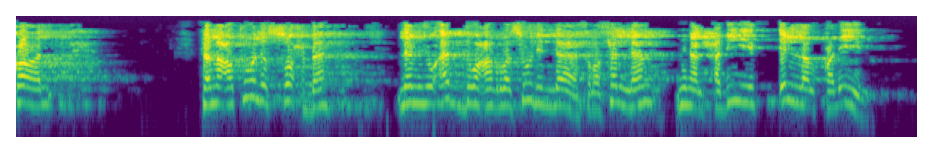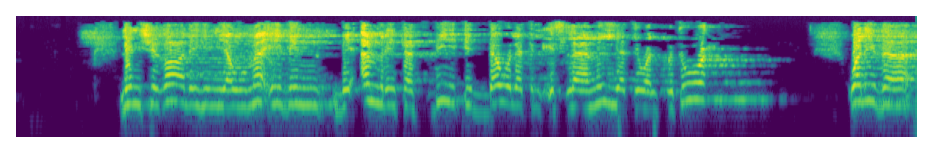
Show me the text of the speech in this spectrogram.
قال فمع طول الصحبة لم يؤدوا عن رسول الله صلى الله عليه وسلم من الحديث إلا القليل لانشغالهم يومئذ بأمر تثبيت الدولة الإسلامية والفتوح. ولذا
